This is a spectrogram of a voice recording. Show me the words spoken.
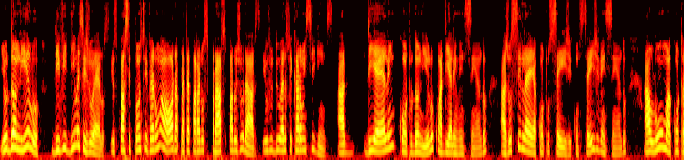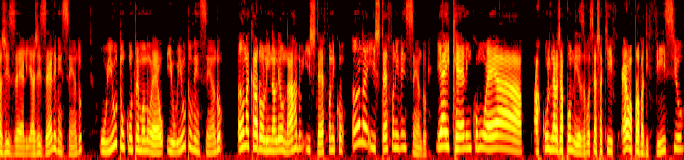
E o Danilo dividiu esses duelos. E os participantes tiveram uma hora para preparar os pratos para os jurados. E os duelos ficaram os seguintes: a Dielen contra o Danilo, com a Dielen vencendo. A Jusileia contra o Seiji, com Seiji vencendo. A Luma contra a Gisele e a Gisele vencendo. O Wilton contra o Emanuel e o Wilton vencendo. Ana Carolina, Leonardo e Stephanie, com Ana e Stephanie vencendo. E aí, Kellen, como é a, a culinária japonesa? Você acha que é uma prova difícil?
